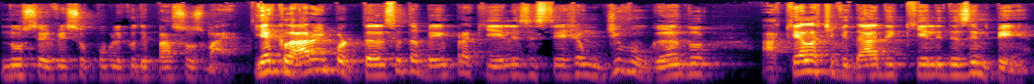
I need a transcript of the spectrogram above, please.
no Serviço Público de Passos Maia. E é claro a importância também para que eles estejam divulgando aquela atividade que ele desempenha.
